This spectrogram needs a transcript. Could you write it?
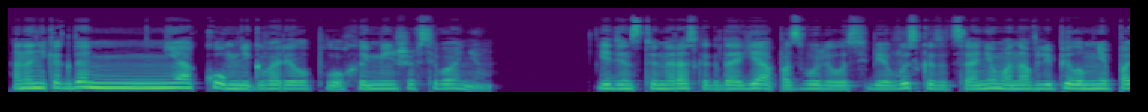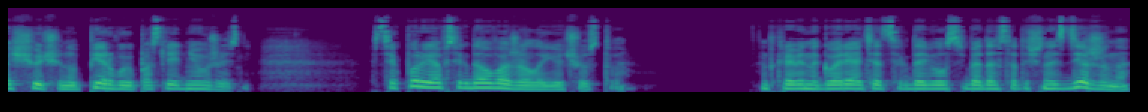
Она никогда ни о ком не говорила плохо, и меньше всего о нем. Единственный раз, когда я позволила себе высказаться о нем, она влепила мне пощечину, первую и последнюю в жизни. С тех пор я всегда уважала ее чувства. Откровенно говоря, отец всегда вел себя достаточно сдержанно.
